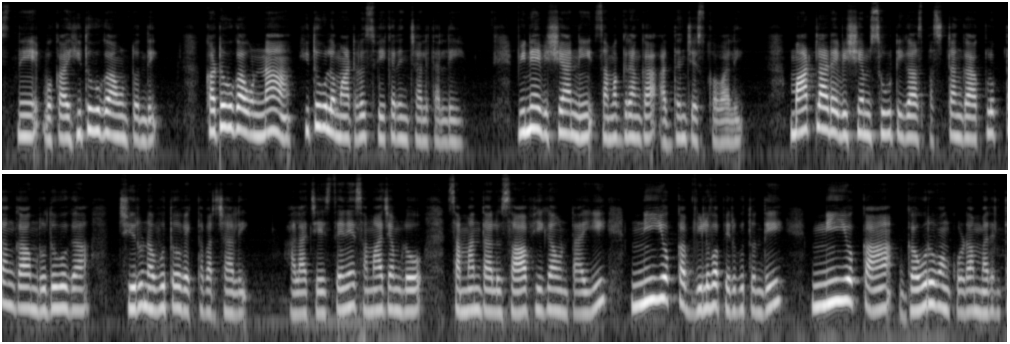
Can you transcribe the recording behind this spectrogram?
స్నే ఒక హితువుగా ఉంటుంది. కటువుగా ఉన్న హితువుల మాటలు స్వీకరించాలి తల్లి. వినే విషయాన్ని సమగ్రంగా అర్థం చేసుకోవాలి. మాట్లాడే విషయం సూటిగా స్పష్టంగా క్లుప్తంగా మృదువుగా చిరునవ్వుతో వ్యక్తపరచాలి. అలా చేస్తేనే సమాజంలో సంబంధాలు సాఫీగా ఉంటాయి. నీ యొక్క విలువ పెరుగుతుంది. నీ యొక్క గౌరవం కూడా మరింత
